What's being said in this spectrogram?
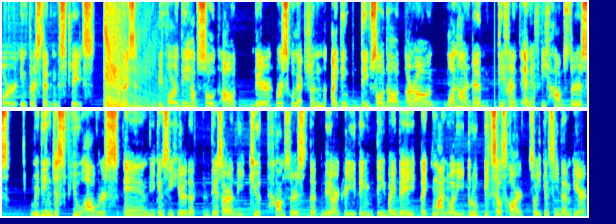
or interested in the space. So guys, before they have sold out their first collection, I think they've sold out around 100 different NFT hamsters within just few hours. And you can see here that these are the cute hamsters that they are creating day by day like manually through pixels art. So you can see them here.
